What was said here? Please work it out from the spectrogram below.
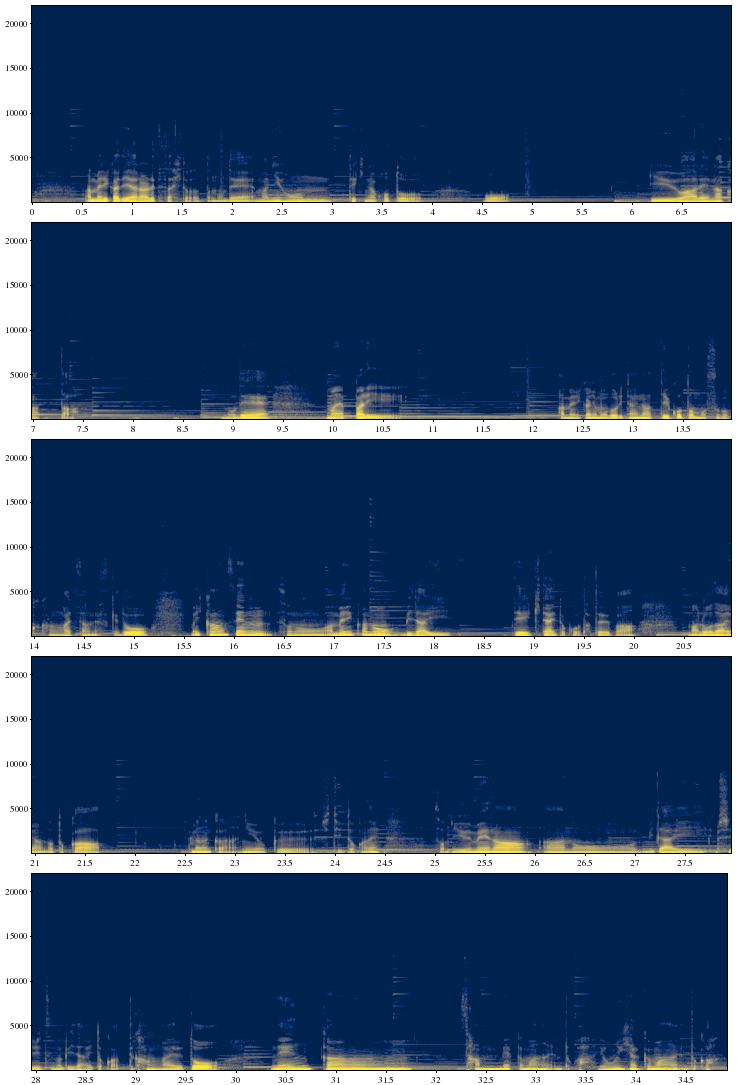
アメリカでやられてた人だったので、まあ、日本的なことを言われなかったので、まあ、やっぱりアメリカに戻りたいなっていうこともすごく考えてたんですけど、まあ、いかんせんそのアメリカの美大で行きたいとこ例えば、まあ、ロードアイランドとか、まあ、なんかニューヨークシティとかねその有名なあの美大私立の美大とかって考えると年間300万円とか400万円とか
